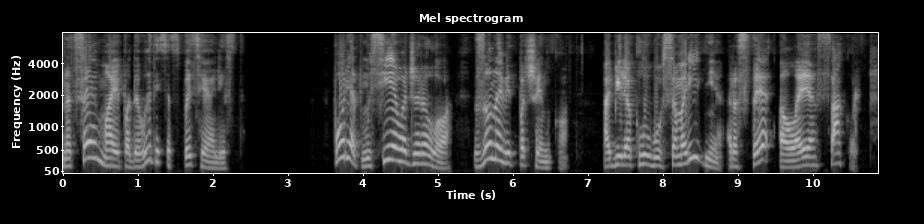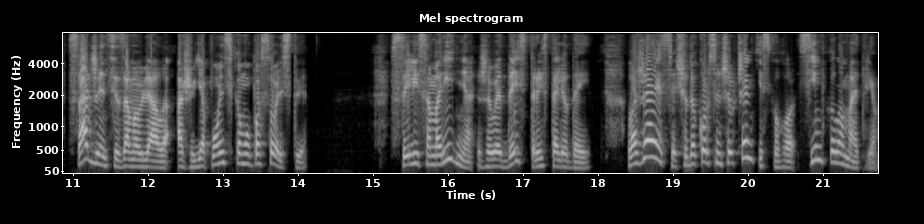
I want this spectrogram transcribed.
На це має подивитися спеціаліст. Поряд Мусієве джерело, зона відпочинку. А біля клубу в Самарідні росте алея сакур. Саджанці замовляли аж в японському посольстві. В селі Самарідня живе десь 300 людей. Вважається, що до Корсунь Шевченківського 7 кілометрів,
